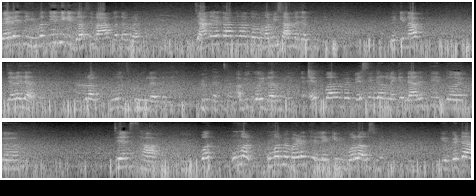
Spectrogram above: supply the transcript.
पहले इतनी हिम्मत नहीं थी कि घर से बाहर कदम रखे। जाने का था तो मम्मी साथ में चलती थी। लेकिन अब चले जाते हैं। पूरा भुज घूम लेते हैं। अच्छा। अभी कोई डर नहीं एक बार मैं पैसेंजर लेके जा रही थी तो एक जेंट्स था। बहुत उम्र उम्र में बड़े थे लेकिन बोला उसने कि बेटा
